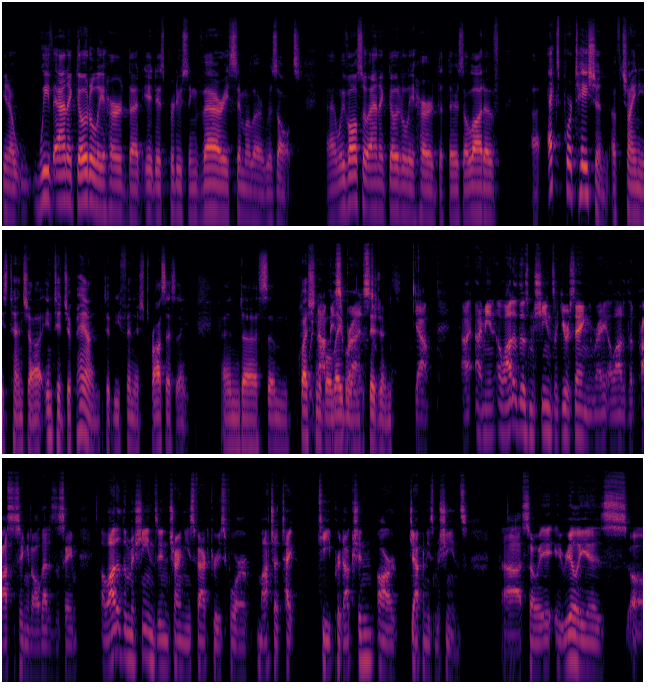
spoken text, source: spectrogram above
you know, we've anecdotally heard that it is producing very similar results. And we've also anecdotally heard that there's a lot of uh, exportation of Chinese tencha into Japan to be finished processing and uh, some questionable be labeling surprised. decisions. Yeah. I, I mean, a lot of those machines, like you were saying, right? A lot of the processing and all that is the same. A lot of the machines in Chinese factories for matcha type tea production are Japanese machines. Uh, so it, it really is, uh,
